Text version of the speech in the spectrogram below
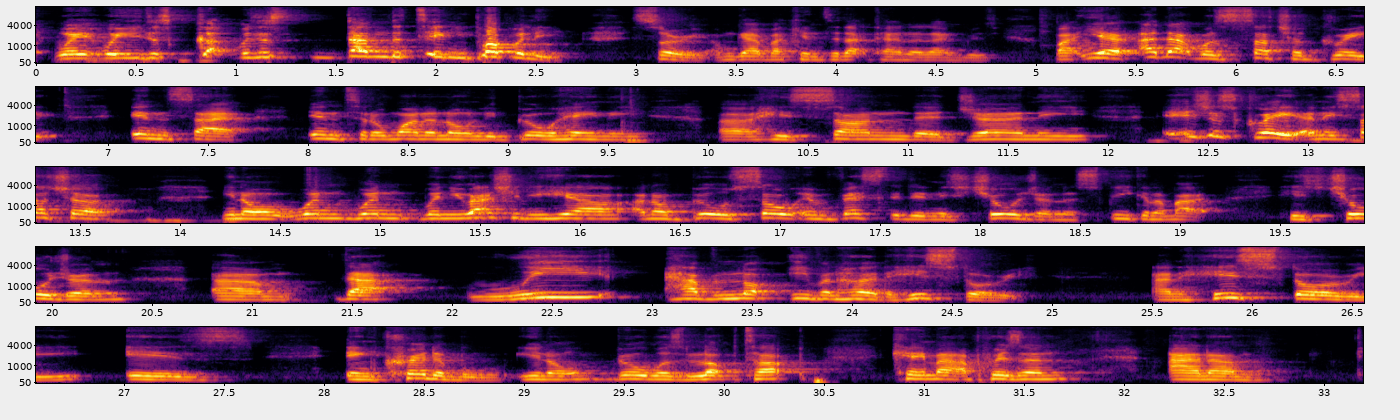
where, where you just cut, we just done the thing properly. Sorry, I'm going back into that kind of language. But yeah, that was such a great insight into the one and only Bill Haney, uh, his son, their journey. It's just great, and he's such a, you know, when when when you actually hear, I know Bill's so invested in his children and speaking about his children um, that we have not even heard his story, and his story is incredible. You know, Bill was locked up, came out of prison, and um,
